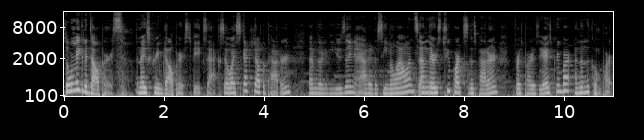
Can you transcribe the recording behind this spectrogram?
So we're making a doll purse, an ice cream doll purse to be exact. So I sketched out the pattern that I'm going to be using. I added a seam allowance and there's two parts to this pattern. The first part is the ice cream part and then the cone part.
